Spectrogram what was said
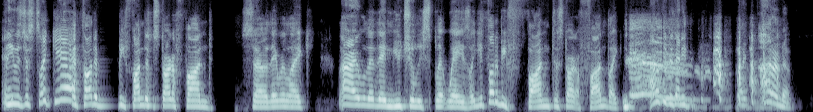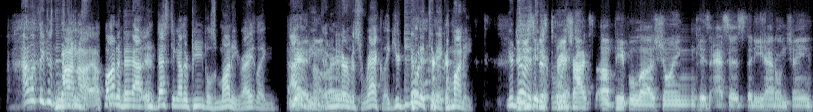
and he was just like, Yeah, I thought it'd be fun to start a fund. So they were like, All right, well, they mutually split ways. Like, you thought it'd be fun to start a fund? Like, I don't think there's anything, like, I don't know. I don't think there's anything feel fun about yeah. investing other people's money, right? Like, Yeah, I'd be no, a right. nervous wreck. Like, you're doing it to make money. You're Did you see the get rich. screenshots of people uh, showing his assets that he had on chain?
